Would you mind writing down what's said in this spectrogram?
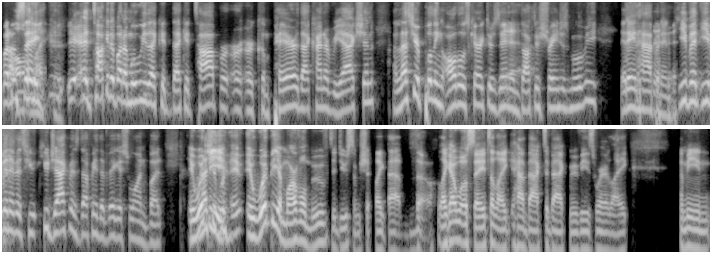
But I'm Oh saying, yeah, and talking about a movie that could that could top or, or, or compare that kind of reaction, unless you're pulling all those characters in in Doctor Strange's movie, it ain't happening. even even if it's Hugh, Hugh Jackman's definitely the biggest one, but It would be you're- it, it would be a Marvel move to do some shit like that though. Like I will say to like have back to back movies where like I mean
